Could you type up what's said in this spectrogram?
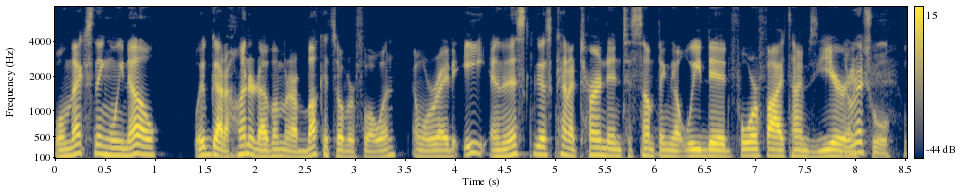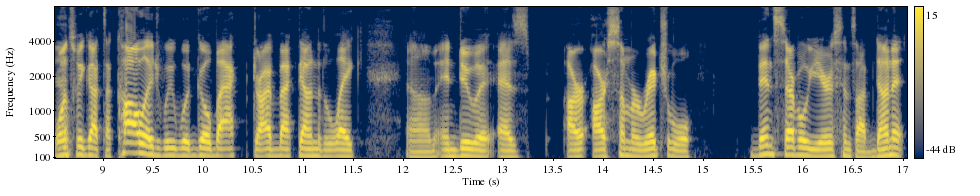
Well, next thing we know, we've got a hundred of them, and our bucket's overflowing, and we're ready to eat. And this just kind of turned into something that we did four or five times a year. A ritual. Once we got to college, we would go back, drive back down to the lake, um, and do it as our our summer ritual. Been several years since I've done it.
